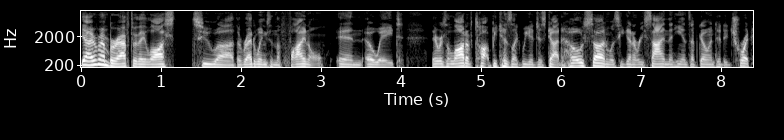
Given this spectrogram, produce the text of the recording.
Yeah, I remember after they lost to uh, the Red Wings in the final in 08, there was a lot of talk because like we had just gotten Hossa and was he going to resign? Then he ends up going to Detroit.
